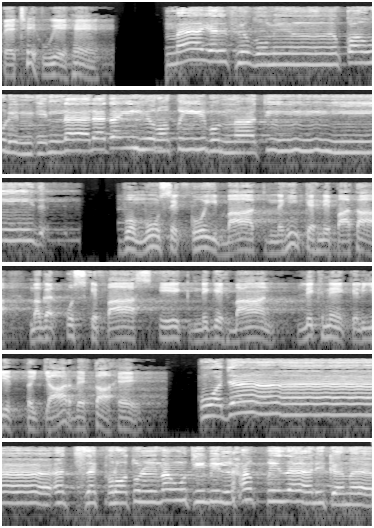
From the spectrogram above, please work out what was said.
بیٹھے ہوئے ہیں۔ ما يلفظ من قول إلا لديه رقيب عتيد۔ وہ منہ سے کوئی بات نہیں کہنے پاتا مگر اس کے پاس ایک نگہبان لکھنے کے لیے تیار رہتا ہے۔ وجاءت سكرة الموت بالحق ذلك ما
